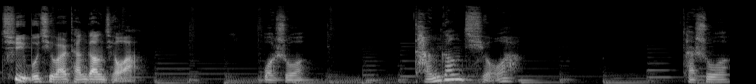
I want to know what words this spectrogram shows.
去不去玩弹钢球啊？”我说：“弹钢球啊。”他说：“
